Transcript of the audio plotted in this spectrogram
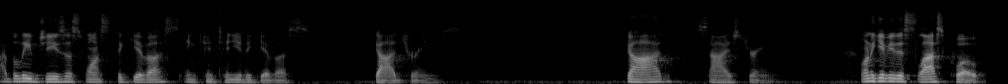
I believe Jesus wants to give us and continue to give us God dreams. God sized dreams. I want to give you this last quote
